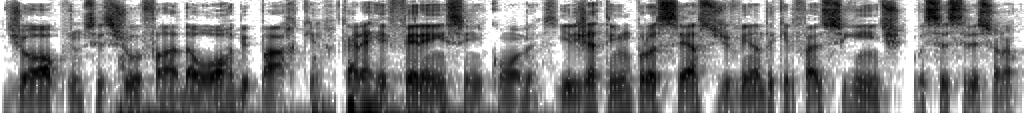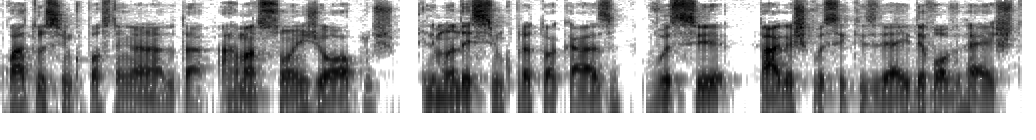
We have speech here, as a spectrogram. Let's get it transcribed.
de óculos, não sei se você já ouviu falar da Orb Parker. Cara é referência em e-commerce e ele já tem um processo de venda que ele faz o seguinte: você seleciona quatro ou cinco, posso estar enganado, tá? Armações de óculos, ele manda as cinco para tua casa, você paga as que você quiser e devolve o resto.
